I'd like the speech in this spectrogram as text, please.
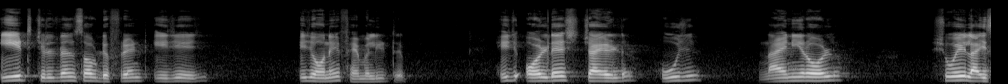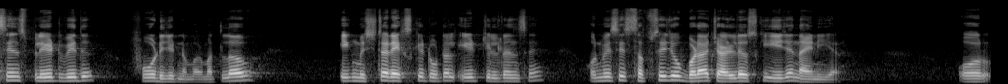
eight childrens of different ages is on a family trip his oldest child who's nine year old show a license plate with four digit number मतलब एक मिस्टर एक्स के टोटल एट चिल्ड्रंस हैं। उनमें से सबसे जो बड़ा चाइल्ड है, उसकी एज है नाइन ईयर और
